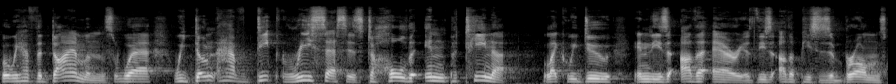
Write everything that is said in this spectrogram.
where we have the diamonds where we don't have deep recesses to hold it in patina like we do in these other areas, these other pieces of bronze.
